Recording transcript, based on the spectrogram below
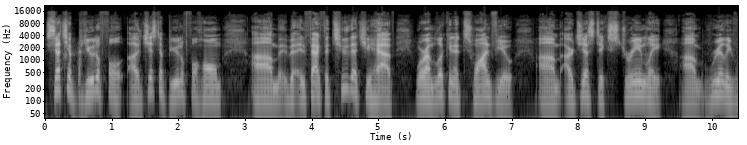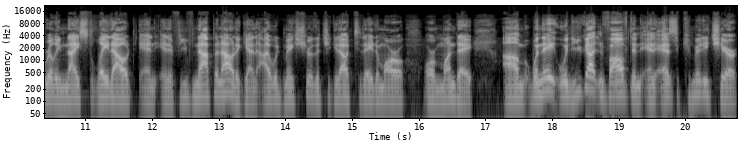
Such a beautiful, uh, just a beautiful home. Um, in fact, the two that you have, where I'm looking at Swan View, um, are just extremely, um, really, really nice laid out. And, and if you've not been out again, I would make sure that you get out today, tomorrow, or Monday. Um, when they when you got involved and and as the committee chair,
